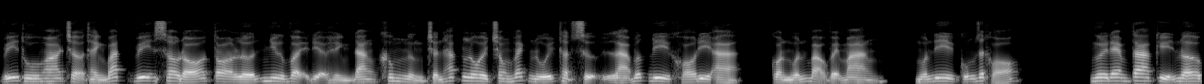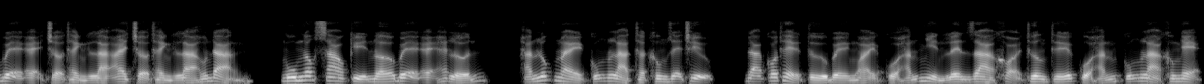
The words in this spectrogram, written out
Vĩ thu hóa trở thành bắt vĩ sau đó to lớn như vậy địa hình đang không ngừng chấn hắc lôi trong vách núi thật sự là bước đi khó đi à, còn muốn bảo vệ mang, muốn đi cũng rất khó. Người đem ta kỳ nỡ bệ ẹ trở thành là ai trở thành là hỗn đản, ngu ngốc sao kỳ nỡ bệ ẹ hét lớn, hắn lúc này cũng là thật không dễ chịu, đã có thể từ bề ngoài của hắn nhìn lên ra khỏi thương thế của hắn cũng là không nhẹ.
